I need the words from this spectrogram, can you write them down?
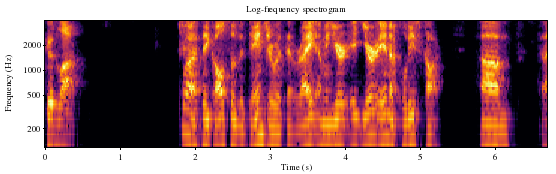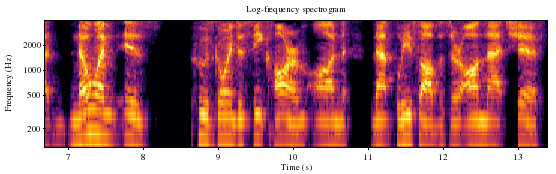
good luck well, I think also the danger with it, right? I mean, you're you're in a police car. Um, uh, no one is who's going to seek harm on that police officer on that shift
